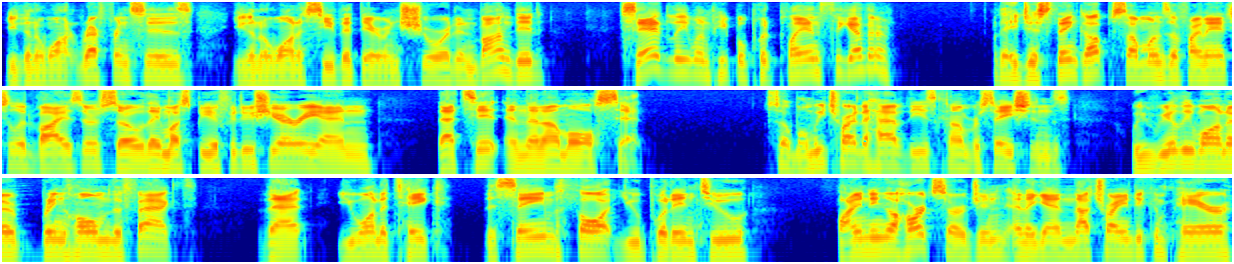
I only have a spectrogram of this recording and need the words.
You're going to want references. You're going to want to see that they're insured and bonded. Sadly, when people put plans together, they just think up oh, someone's a financial advisor, so they must be a fiduciary, and that's it. And then I'm all set. So when we try to have these conversations, we really want to bring home the fact that you want to take the same thought you put into finding a heart surgeon, and again, not trying to compare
